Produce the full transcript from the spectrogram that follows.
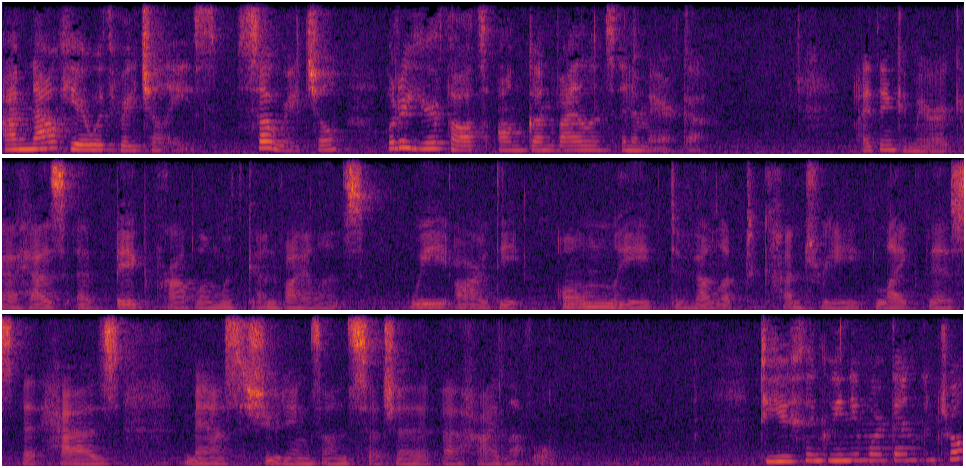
I'm now here with Rachel Hayes. So, Rachel, what are your thoughts on gun violence in America? I think America has a big problem with gun violence. We are the only developed country like this that has mass shootings on such a, a high level. Do you think we need more gun control?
